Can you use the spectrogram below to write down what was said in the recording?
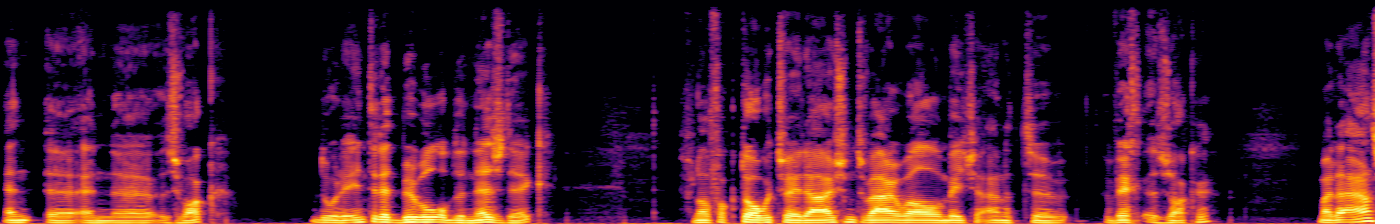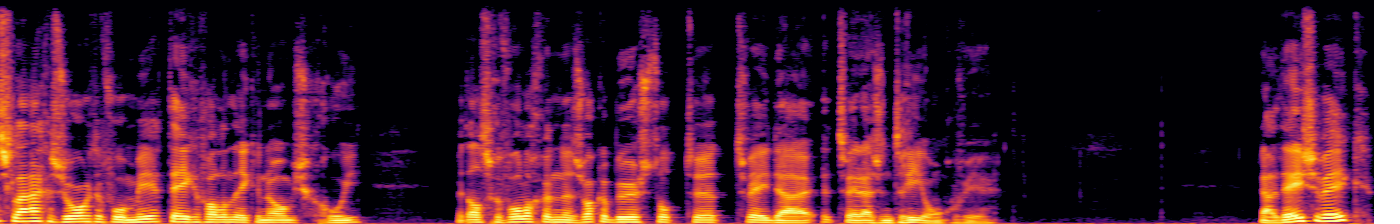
en, uh, en uh, zwak door de internetbubbel op de Nasdaq. Vanaf oktober 2000 waren we al een beetje aan het uh, wegzakken. Maar de aanslagen zorgden voor meer tegenvallende economische groei, met als gevolg een zwakke beurs tot 2003 ongeveer. Nou, deze week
